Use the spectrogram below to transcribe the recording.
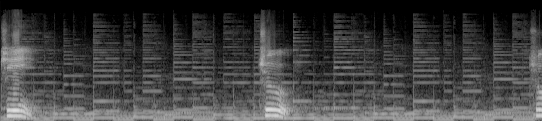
क्षी क्षु क्षु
